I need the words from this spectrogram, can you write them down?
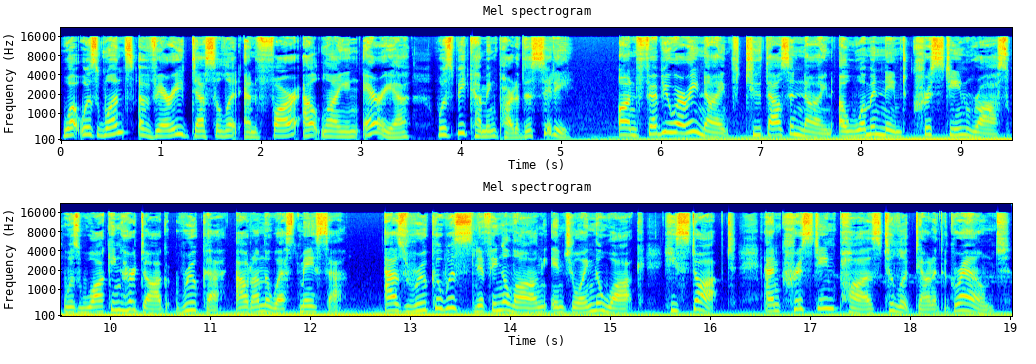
what was once a very desolate and far outlying area was becoming part of the city. On February 9, 2009, a woman named Christine Ross was walking her dog Ruka out on the West Mesa. As Ruka was sniffing along, enjoying the walk, he stopped, and Christine paused to look down at the ground.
